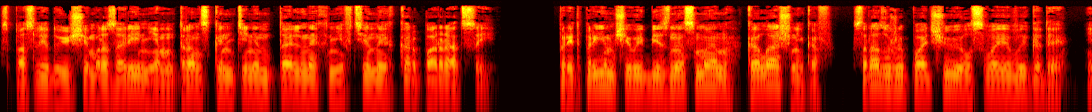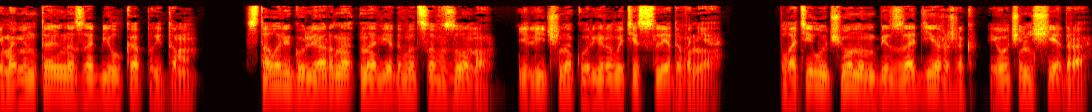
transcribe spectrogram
с последующим разорением трансконтинентальных нефтяных корпораций. Предприимчивый бизнесмен Калашников сразу же почуял свои выгоды и моментально забил копытом. Стал регулярно наведываться в зону и лично курировать исследования. Платил ученым без задержек и очень щедро,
